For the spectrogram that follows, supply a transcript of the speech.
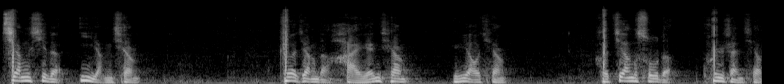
江西的益阳腔、浙江的海盐腔、余姚腔和江苏的昆山腔。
